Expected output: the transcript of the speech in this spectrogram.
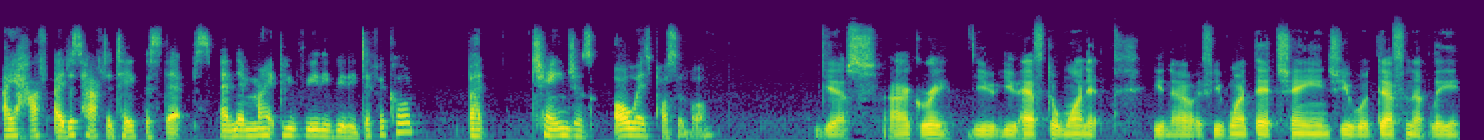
i have i just have to take the steps and they might be really really difficult but change is always possible. Yes i agree. You you have to want it. You know if you want that change you will definitely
